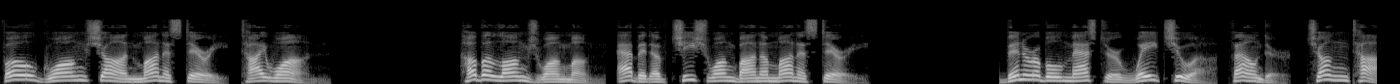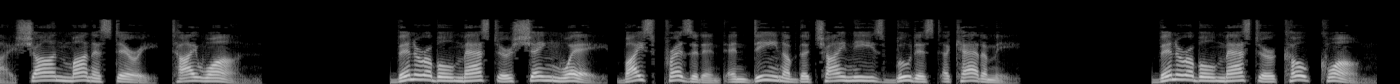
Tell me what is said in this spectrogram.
Fo Guangshan Monastery, Taiwan Hubba Longzhuangmeng, abbot of Xishuangbanna Monastery. Venerable Master Wei Chueh, founder, Chung Tai Shan Monastery, Taiwan. Venerable Master Sheng Wei, Vice President and Dean of the Chinese Buddhist Academy. Venerable Master Kok Kwong,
